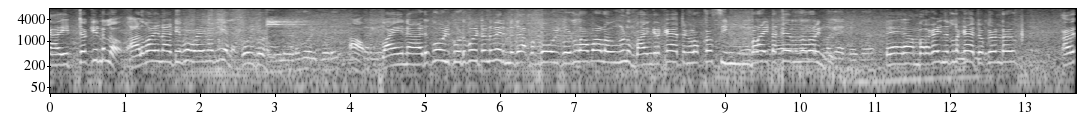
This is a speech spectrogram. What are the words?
കയറ്റൊക്കെ ഉണ്ടല്ലോ. ആൾ വയനാട്ടിൽ വയനാട്ടിലല്ലേ? കോഴിക്കോട്. കോഴിക്കോട്. ആ വയനാട് കോഴിക്കോട് പോയിട്ടാണ് വരുന്നത്. അപ്പൊ കോഴിക്കോടുള്ള ആ വളവുകളും ഭയങ്കര കയറ്റങ്ങളൊക്കെ സിമ്പിൾ ആയിട്ടൊക്കെ കയറുന്ന പറയുന്നത് പേരാമ്പറ കഴിഞ്ഞിട്ടുള്ള കയറ്റമൊക്കെ ഉണ്ട്. അത്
